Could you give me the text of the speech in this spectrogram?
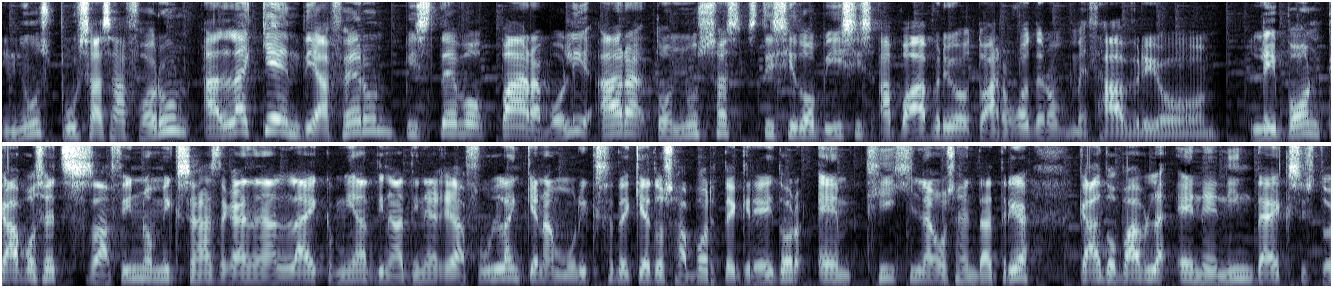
news που σας αφορούν, αλλά και ενδιαφέρουν πιστεύω πάρα πολύ. Άρα το νου σας στις ειδοποιήσεις από αύριο το αργότερο μεθαύριο. Λοιπόν, κάπως έτσι σας αφήνω. Μην ξεχάσετε κάνετε ένα like, μια δυνατή εγγραφούλα και να μου ρίξετε και το support creator MT1993 κάτω παύλα 96 στο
